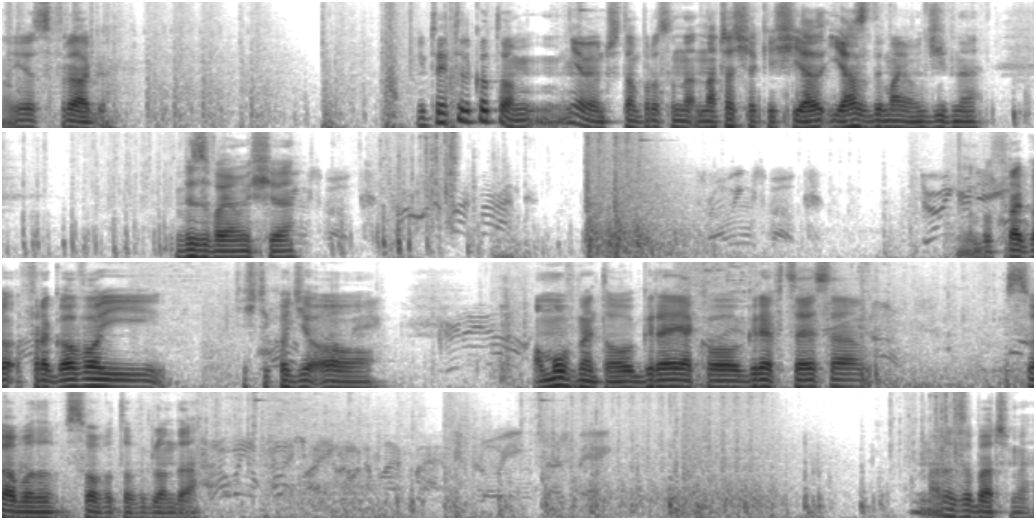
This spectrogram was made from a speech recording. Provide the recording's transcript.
No jest frag. I tutaj tylko to. Nie wiem, czy tam po prostu na, na czasie jakieś ja, jazdy mają dziwne. Wyzywają się. No bo frago, fragowo i jeśli chodzi o o movement, o grę jako grę w CS-a słabo, słabo to wygląda. Ale zobaczmy.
